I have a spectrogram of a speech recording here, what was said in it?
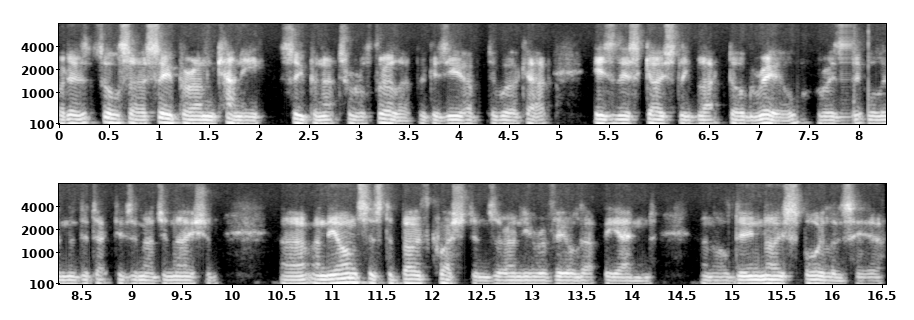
But it's also a super uncanny supernatural thriller because you have to work out is this ghostly black dog real or is it all in the detective's imagination? Uh, and the answers to both questions are only revealed at the end. And I'll do no spoilers here.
